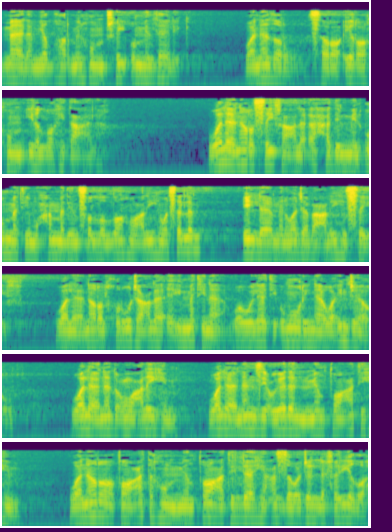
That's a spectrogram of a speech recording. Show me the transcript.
ما لم يظهر منهم شيء من ذلك. ونذروا سرائرهم إلى الله تعالى. ولا نرى السيف على أحد من أمة محمد صلى الله عليه وسلم إلا من وجب عليه السيف. ولا نرى الخروج على أئمتنا وولاة أمورنا وإن جاءوا. ولا ندعو عليهم. ولا ننزع يدا من طاعتهم. ونرى طاعتهم من طاعة الله عز وجل فريضة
